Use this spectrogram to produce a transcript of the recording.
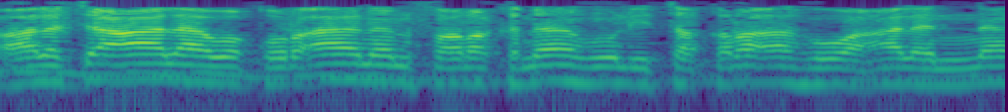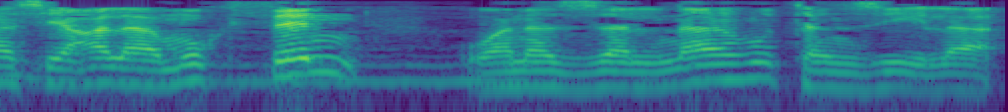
قال تعالى وقرآنا فرقناه لتقرأه على الناس على مكث ونزلناه تنزيلا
